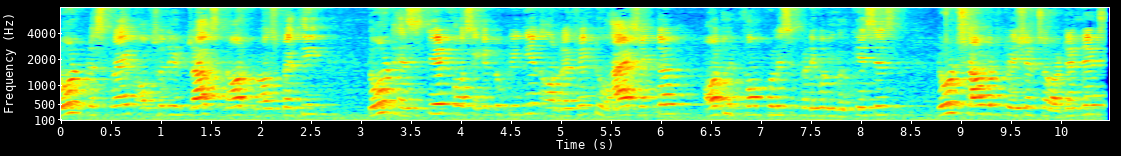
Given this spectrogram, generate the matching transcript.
Don't prescribe obsolete drugs nor cross-pathy. Don't hesitate for second opinion or referring to higher sector or to inform police in medical legal cases. Don't shout on patients or attendants.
